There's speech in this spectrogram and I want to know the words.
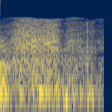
Throwing a grenade! you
